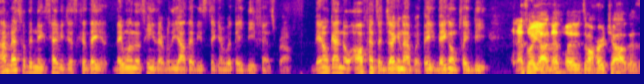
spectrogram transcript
I mess with the Knicks heavy just because they they one of those teams that really out there be sticking with their defense, bro. They don't got no offensive juggernaut, but they they gonna play D. And that's where y'all. That's what it's gonna hurt y'all because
